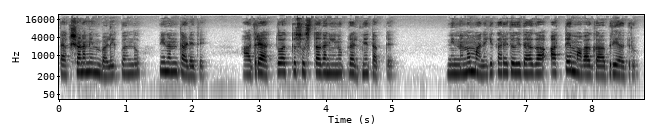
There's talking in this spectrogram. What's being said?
ತಕ್ಷಣ ನಿನ್ನ ಬಳಿಗೆ ಬಂದು ನಿನ್ನನ್ನು ತಡೆದೆ. ಆದರೆ ಹತ್ತು ಹತ್ತು ಸುಸ್ತಾದ ನೀನು ಪ್ರಜ್ಞೆ ತಪ್ಪಿದೆ ನಿನ್ನನ್ನು ಮನೆಗೆ ಕರೆದೊಯ್ದಾಗ ಅತ್ತೆ ಮಾವ ಗಾಬರಿ ಆದರು.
